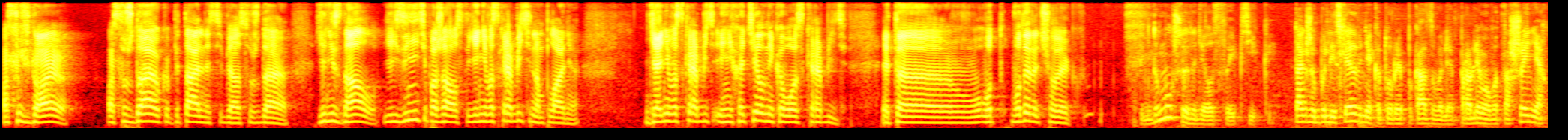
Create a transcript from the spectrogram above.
Осуждаю. Осуждаю капитально себя, осуждаю. Я не знал. Я, извините, пожалуйста, я не в оскорбительном плане. Я не в оскорбить, я не хотел никого оскорбить. Это вот, вот этот человек. Ты не думал, что это делает с твоей психикой? Также были исследования, которые показывали проблемы в отношениях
